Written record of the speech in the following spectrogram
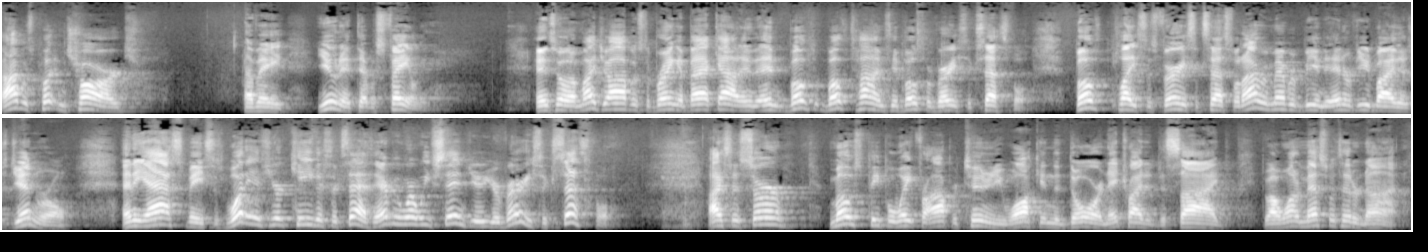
I was put in charge of a unit that was failing. And so my job was to bring it back out. And, and both, both times, they both were very successful. Both places very successful. And I remember being interviewed by this general, and he asked me, he says, What is your key to success? Everywhere we send you, you're very successful. I said, Sir, most people wait for opportunity, walk in the door, and they try to decide, do I want to mess with it or not?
